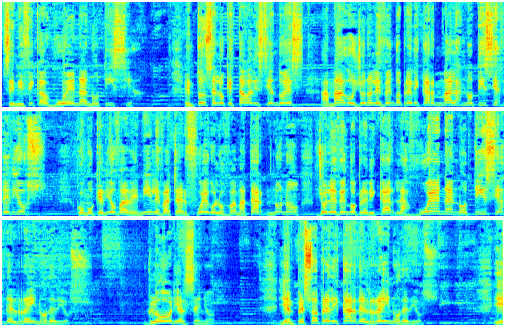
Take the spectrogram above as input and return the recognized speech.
Significa buena noticia. Entonces lo que estaba diciendo es, amados, yo no les vengo a predicar malas noticias de Dios, como que Dios va a venir, les va a traer fuego, los va a matar. No, no, yo les vengo a predicar las buenas noticias del reino de Dios. Gloria al Señor. Y empezó a predicar del reino de Dios. Y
